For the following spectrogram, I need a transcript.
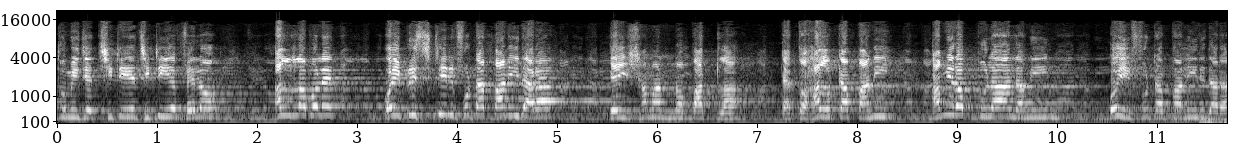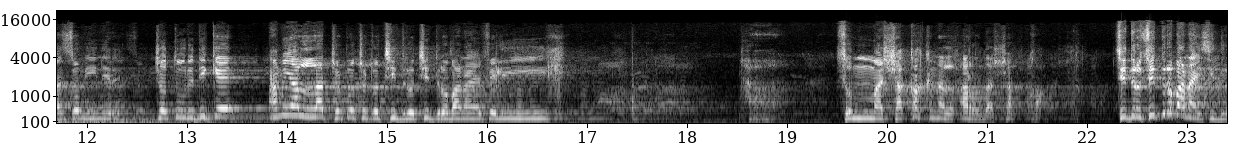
তুমি যে ছিটিয়ে ছিটিয়ে ফেলো, আল্লাহ বলেন, ওই বৃষ্টির ফোঁটা পানি দ্বারা এই সামান্য পাতলা, এত হালকা পানি আমি রব্বুল আলামিন ওই ফোঁটা পানির দ্বারা জমিনের চতুর্দিকে আমি আল্লাহ ছোট ছোট ছিদ্র ছিদ্র বানায় ফেলি। সুম্মা শাকাকনাল আরদা শাক্কা। ছিদ্র ছিদ্র বানাই, ছিদ্র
